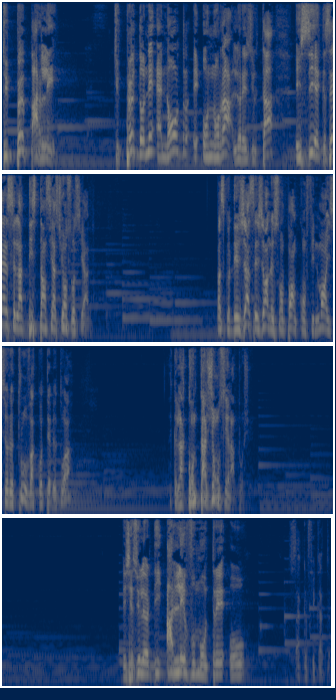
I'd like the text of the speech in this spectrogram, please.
Tu peux parler. Tu peux donner un ordre et on aura le résultat. Ici exerce la distanciation sociale. Parce que déjà, ces gens ne sont pas en confinement, ils se retrouvent à côté de toi. Et que la contagion s'est rapprochée. Et Jésus leur dit, allez vous montrer au sacrificateur.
